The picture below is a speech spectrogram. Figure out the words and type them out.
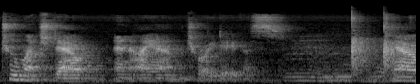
too much doubt, and I am Troy Davis. Now,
